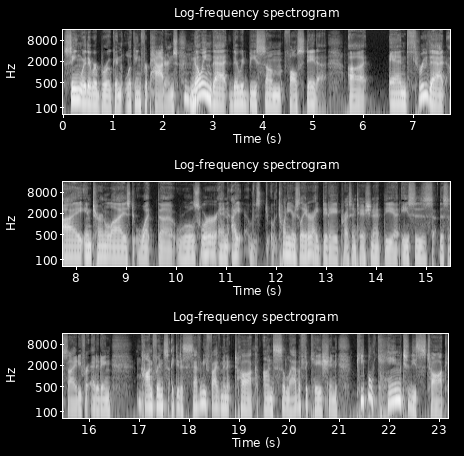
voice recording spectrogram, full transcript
seeing where they were broken, looking for patterns, knowing that there would be some false data. Uh, and through that, I internalized what the rules were. And I, 20 years later, I did a presentation at the uh, ACES, the Society for Editing Mm-hmm. conference. I did a 75 minute talk on syllabification. People came to this talk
